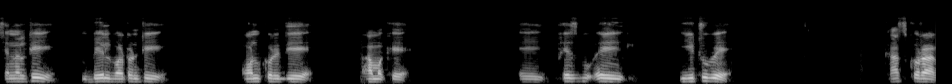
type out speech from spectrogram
চ্যানেলটি বেল বাটনটি অন করে দিয়ে আমাকে এই ফেসবুক এই ইউটিউবে কাজ করার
